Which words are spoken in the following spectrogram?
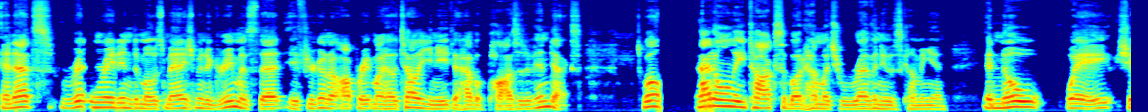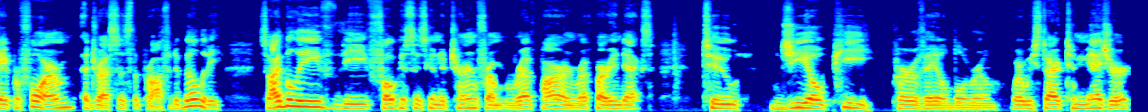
And that's written right into most management agreements that if you're going to operate my hotel, you need to have a positive index. Well, that only talks about how much revenue is coming in. In no way, shape, or form addresses the profitability. So I believe the focus is going to turn from RevPAR and RevPAR index to GOP per available room, where we start to measure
